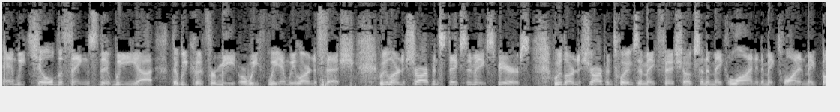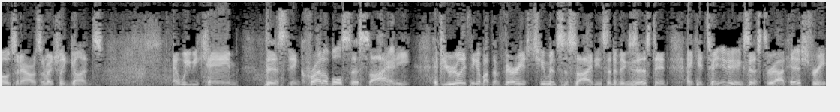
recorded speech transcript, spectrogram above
and we killed the things that we uh, that we could for meat, or we, we and we learned to fish. We learned to sharpen sticks and make spears. We learned to sharpen twigs and make fish hooks, and to make line, and to make twine, and make bows and arrows, and eventually guns. And we became this incredible society. If you really think about the various human societies that have existed and continue to exist throughout history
